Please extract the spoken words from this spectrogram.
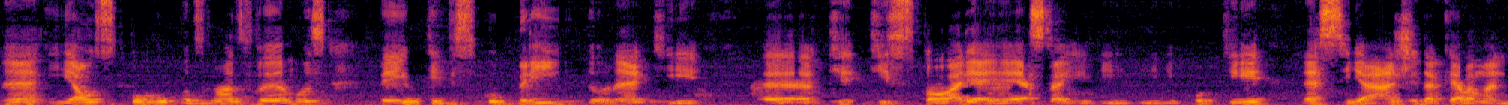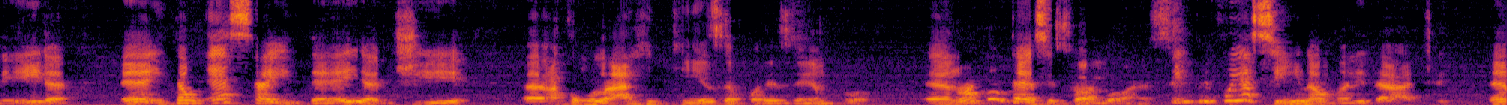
né? E aos poucos nós vamos meio que descobrindo, né, que, uh, que, que, história é essa e, e, e por que né, se age daquela maneira. Né? Então, essa ideia de uh, acumular riqueza, por exemplo, uh, não acontece só agora. Sempre foi assim na humanidade. Né?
